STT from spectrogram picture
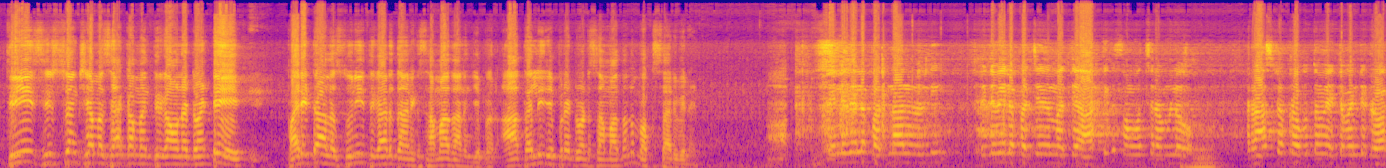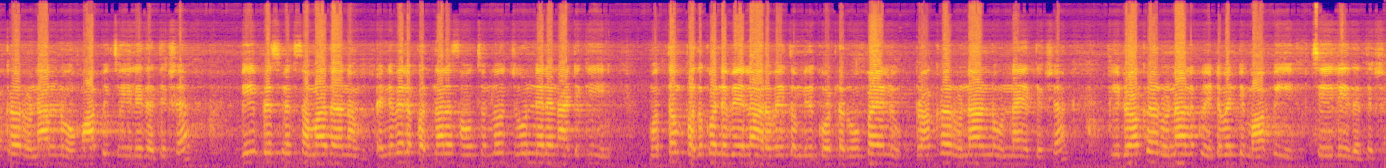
స్త్రీ శిశు సంక్షేమ శాఖ మంత్రిగా ఉన్నటువంటి పరిటాల సునీత్ గారు దానికి సమాధానం చెప్పారు. ఆ తల్లి చెప్పినటువంటి సమాధానం ఒకసారి వినండి. రెండు వేల పద్నాలుగు నుండి రెండు వేల పద్దెనిమిది మధ్య ఆర్థిక సంవత్సరంలో రాష్ట్ర ప్రభుత్వం ఎటువంటి డ్వాక్రా రుణాలను మాఫీ చేయలేదు అధ్యక్ష. బి ప్రశ్నకు సమాధానం రెండు వేల పద్నాలుగు సంవత్సరంలో జూన్ నెల నాటికి మొత్తం పదకొండు వేల అరవై తొమ్మిది కోట్ల రూపాయలు డ్వాక్రా రుణాలను ఉన్నాయి అధ్యక్ష. ఈ డ్వాక్రా రుణాలకు ఎటువంటి మాఫీ చేయలేదు అధ్యక్ష.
